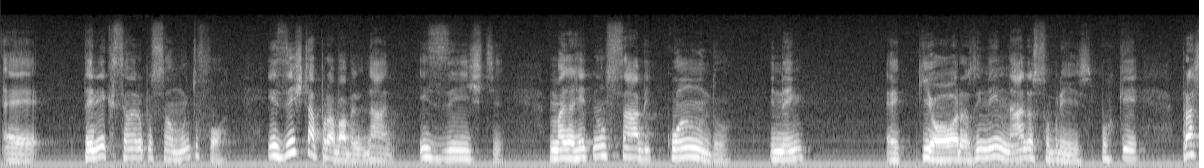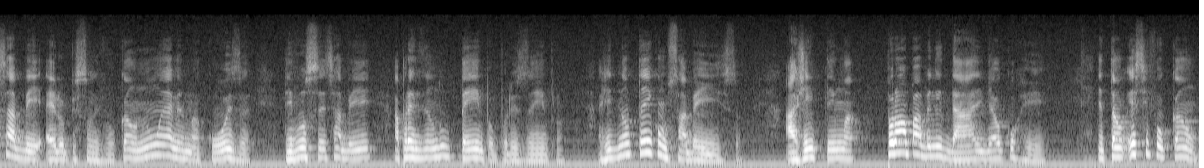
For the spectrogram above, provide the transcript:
é, teria que ser uma erupção muito forte. Existe a probabilidade? Existe, mas a gente não sabe quando e nem é, que horas e nem nada sobre isso. Porque para saber a erupção de vulcão não é a mesma coisa de você saber a previsão do tempo, por exemplo. A gente não tem como saber isso. A gente tem uma probabilidade de ocorrer. Então, esse vulcão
